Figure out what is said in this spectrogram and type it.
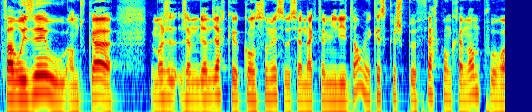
favoriser ou en tout cas, moi j'aime bien dire que consommer c'est aussi un acte militant, mais qu'est-ce que je peux faire concrètement pour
